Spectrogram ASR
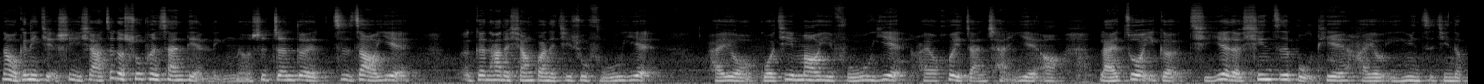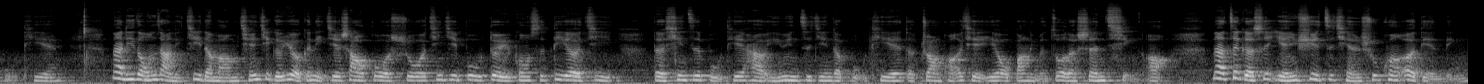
那我跟你解释一下，这个纾困三点零呢，是针对制造业，呃，跟它的相关的技术服务业，还有国际贸易服务业，还有会展产业啊，来做一个企业的薪资补贴，还有营运资金的补贴。那李董事长，你记得吗？我们前几个月有跟你介绍过，说经济部对于公司第二季的薪资补贴还有营运资金的补贴的状况，而且也有帮你们做了申请啊。那这个是延续之前纾困二点零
